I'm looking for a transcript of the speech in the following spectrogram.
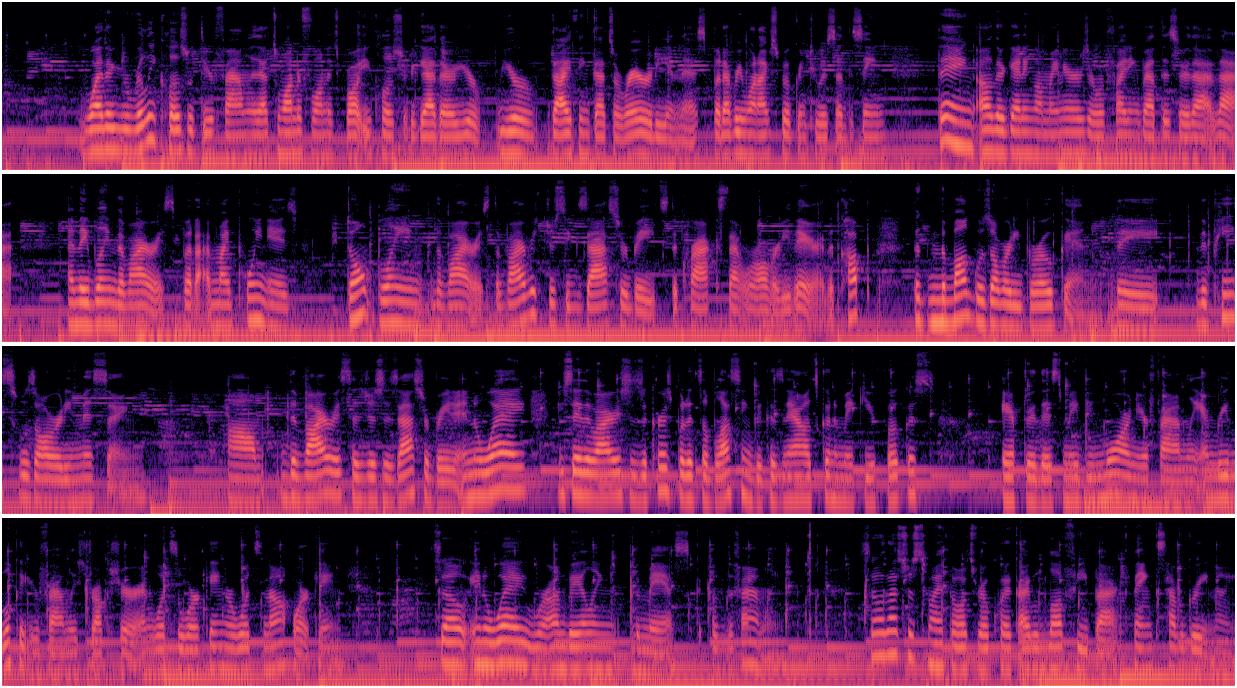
whether you're really close with your family, that's wonderful and it's brought you closer together. You're you're I think that's a rarity in this, but everyone I've spoken to has said the same thing. Oh, they're getting on my nerves or we're fighting about this or that that. And they blame the virus. But uh, my point is don't blame the virus. The virus just exacerbates the cracks that were already there. The cup the, the mug was already broken. The the piece was already missing. Um, the virus has just exacerbated. In a way, you say the virus is a curse, but it's a blessing because now it's going to make you focus after this maybe more on your family and relook at your family structure and what's working or what's not working. So, in a way, we're unveiling the mask of the family. So, that's just my thoughts, real quick. I would love feedback. Thanks. Have a great night.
